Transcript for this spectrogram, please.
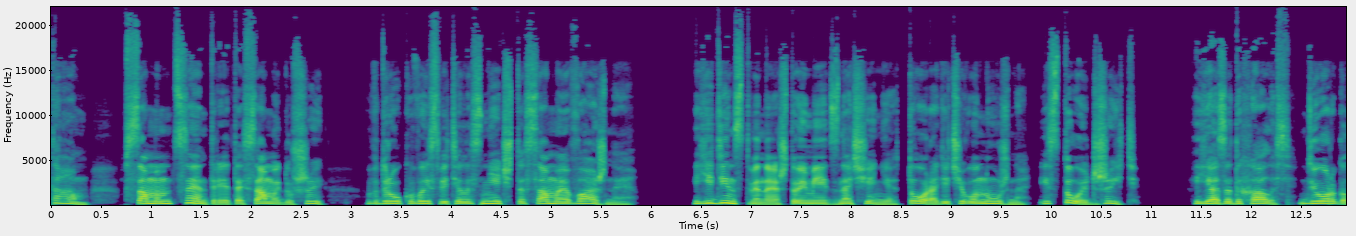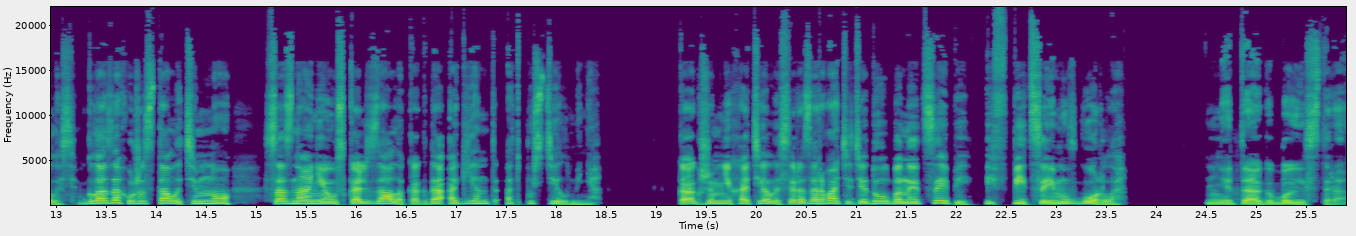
там, в самом центре этой самой души, вдруг высветилось нечто самое важное. Единственное, что имеет значение, то, ради чего нужно и стоит жить. Я задыхалась, дергалась, в глазах уже стало темно, сознание ускользало, когда агент отпустил меня. Как же мне хотелось разорвать эти долбанные цепи и впиться ему в горло. «Не так быстро»,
